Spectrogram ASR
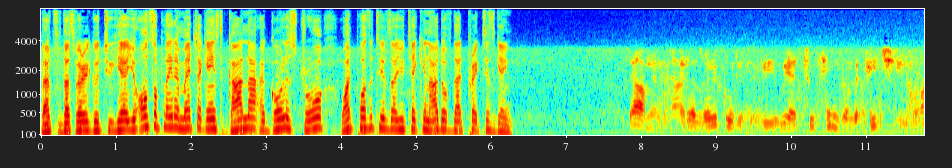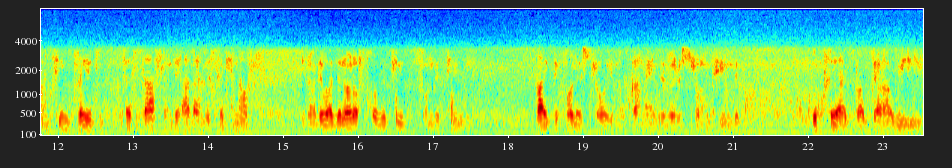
That's that's very good to hear. You also played a match against Ghana, a goalless draw. What positives are you taking out of that practice game? Yeah, man, uh, it was very good. We we had two teams on the pitch. You know, one team played first half and the other in the second half. You know, there was a lot of positives from the team. Despite the goalless draw, you know, Ghana is a very strong team. They've good players, but uh, we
